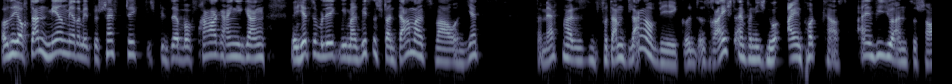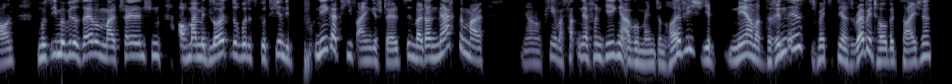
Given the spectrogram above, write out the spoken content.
Aber sich auch dann mehr und mehr damit beschäftigt. Ich bin selber auf Fragen eingegangen. Wenn ich jetzt überlege, wie mein Wissensstand damals war und jetzt, da merkt man halt, es ist ein verdammt langer Weg und es reicht einfach nicht nur ein Podcast, ein Video anzuschauen, muss immer wieder selber mal challengen, auch mal mit Leuten darüber diskutieren, die negativ eingestellt sind, weil dann merkt man mal, ja, okay, was hat denn der für ein Gegenargument? Und häufig, je näher man drin ist, ich möchte es nicht als Rabbit Hole bezeichnen,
